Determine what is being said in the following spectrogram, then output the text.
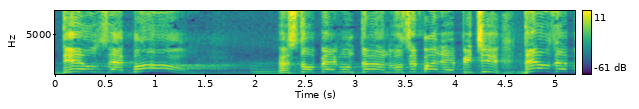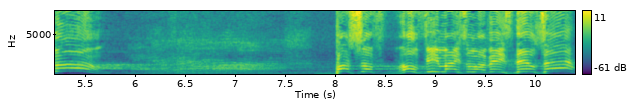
Deus é bom. Eu estou perguntando, você pode repetir: Deus é bom. Posso ouvir mais uma vez? Deus é?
